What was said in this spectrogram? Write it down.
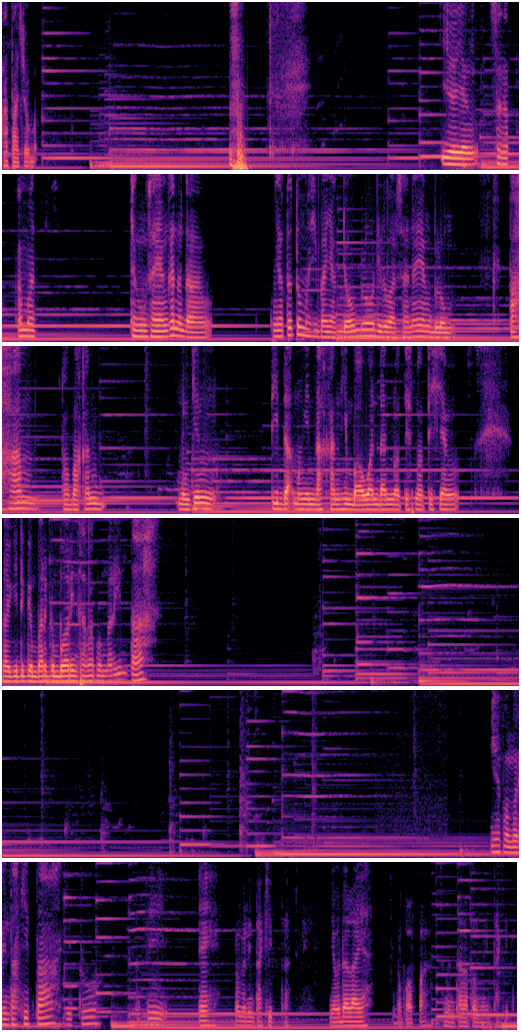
apa coba Iya yang sangat amat canggung sayangkan adalah nyata tuh masih banyak jomblo di luar sana yang belum paham atau bahkan mungkin tidak mengindahkan himbauan dan notis-notis yang lagi digembar-gemborin sama pemerintah pemerintah kita gitu. Tapi eh pemerintah kita. Ya udahlah ya nggak apa-apa. Sementara pemerintah kita.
